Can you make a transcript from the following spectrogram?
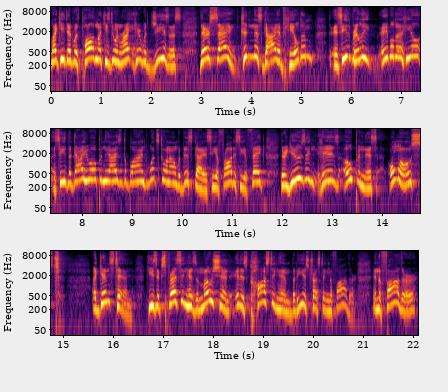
like he did with Paul and like he's doing right here with Jesus, they're saying, couldn't this guy have healed him? Is he really able to heal? Is he the guy who opened the eyes of the blind? What's going on with this guy? Is he a fraud? Is he a fake? They're using his openness almost against him. He's expressing his emotion. It is costing him, but he is trusting the Father. And the Father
